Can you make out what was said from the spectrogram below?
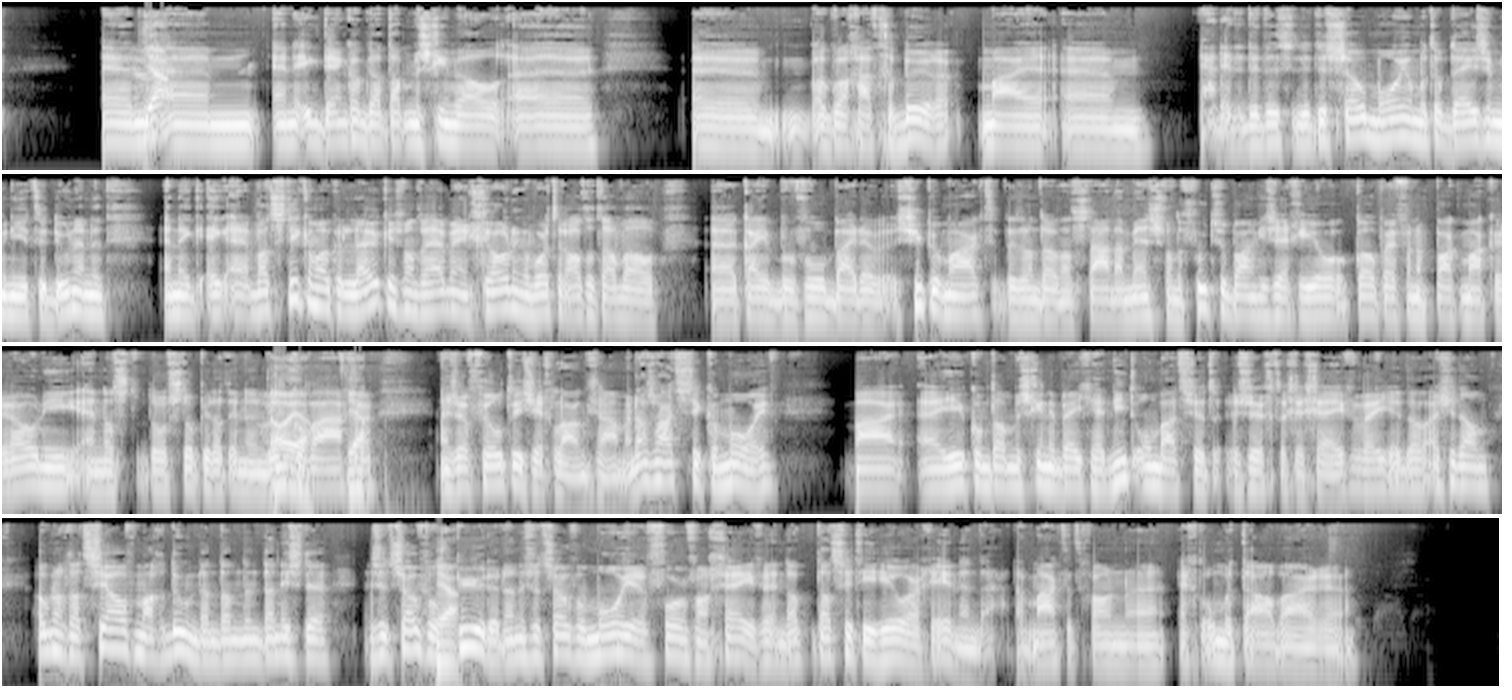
En, Ja. ehm, en ik denk ook dat dat misschien wel eh, ehm, ook wel gaat gebeuren. Maar ehm, ja, dit, dit, is, dit is zo mooi om het op deze manier te doen. En, en ik, ik, eh, wat stiekem ook leuk is, want we hebben in Groningen wordt er altijd al wel, eh, kan je bijvoorbeeld bij de supermarkt, dan, dan, dan staan daar mensen van de voedselbank die zeggen, joh, koop even een pak macaroni. En dan st- dan stop je dat in een Oh ja, winkelwagen. ja. En zo vult hij zich langzaam. En dat is hartstikke mooi. Maar eh, hier komt dan misschien een beetje het niet onbaatzuchtige gegeven. Weet je, dat als je dan ook nog dat zelf mag doen, dan, dan, dan, is, de, is het zoveel Ja. puurder. Dan is het zoveel mooiere vorm van geven. En dat, dat zit hier heel erg in. En dat maakt het gewoon echt onbetaalbare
